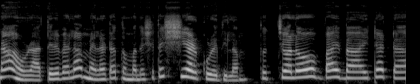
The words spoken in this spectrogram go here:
নাও রাতের বেলা মেলাটা তোমাদের সাথে শেয়ার করে দিলাম। তো চলো বাই বাই টাটা।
